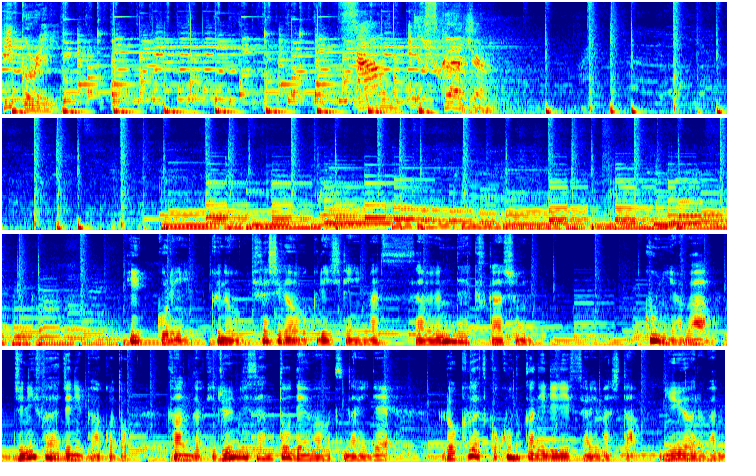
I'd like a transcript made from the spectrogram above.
Hickory Sound Excursion ヒッコリー、久野久志がお送りしています。サウンドエクスカーション。今夜はジュニファー・ジュニパーこと神崎淳二さんと電話をつないで6月9日にリリースされましたニューアルバム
